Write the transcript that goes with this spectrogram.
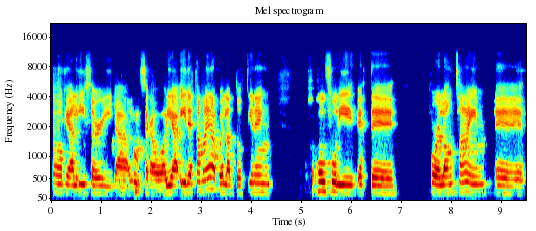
como que al ether y ya se acabó. Y, y, de esta manera, pues las dos tienen, hopefully, este, for a long time, eh,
